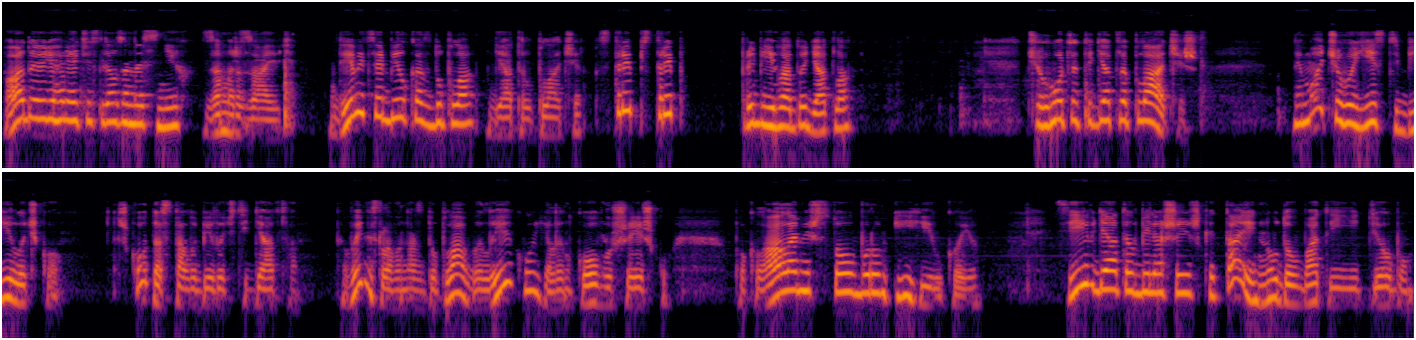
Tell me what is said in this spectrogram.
Падають гарячі сльози на сніг, замерзають. Дивиться білка з дупла, дятел плаче. Стрип, стрип, прибігла до дятла. Чого це ти, дятле, плачеш? Нема чого їсти, білочко. Шкода стало білочці дятла. Винесла вона з дупла велику ялинкову шишку, поклала між стовбуром і гілкою. Сів дятел біля шишки та й ну довбати її дзьобом,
